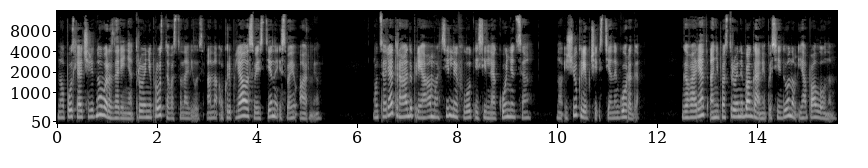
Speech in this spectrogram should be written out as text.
Но после очередного разорения Троя не просто восстановилась, она укрепляла свои стены и свою армию. У царя Трада Приама сильный флот и сильная конница, но еще крепче стены города. Говорят, они построены богами Посейдоном и Аполлоном.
